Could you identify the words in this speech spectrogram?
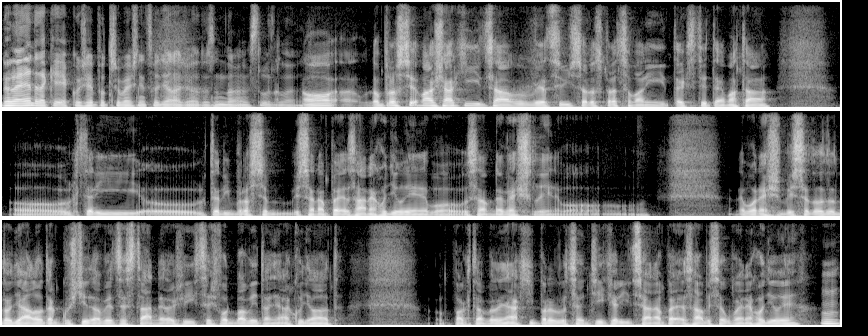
No ne, taky jako, že potřebuješ něco dělat, že? to jsem to nemyslel zle. No, no prostě máš nějaký třeba věci, víš co, rozpracovaný texty, témata, který, který prostě by se na PSH nehodili, nebo se tam nevešli, nebo nebo než by se to dodělalo, tak už ti ta věc se stane, takže ji chceš odbavit a nějak udělat. Pak tam byli nějaký producenti, kteří třeba na PSA by se úplně nehodili. Hmm.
